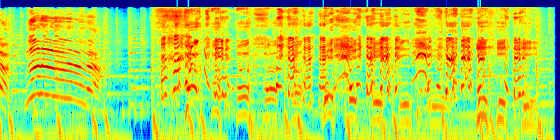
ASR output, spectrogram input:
だだだだだ。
